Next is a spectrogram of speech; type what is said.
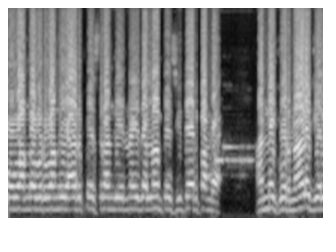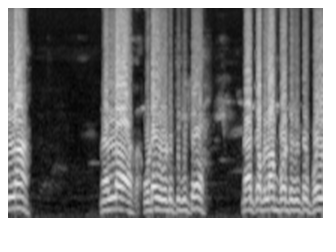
போவாங்க வருவாங்க யார் பேசுறாங்க என்ன இதெல்லாம் பேசிக்கிட்டே இருப்பாங்க. அன்னைக்கு ஒரு நாளைக்கு எல்லாம் நல்லா உடை உடுத்திக்கிட்டு மேக்கப்லாம் போட்டுக்கிட்டு போய்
